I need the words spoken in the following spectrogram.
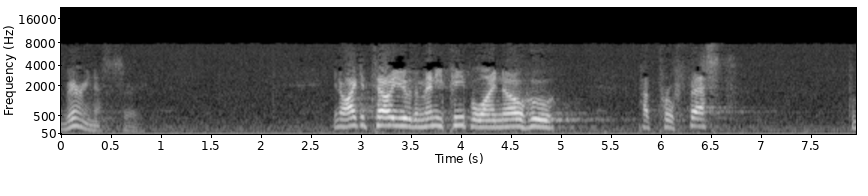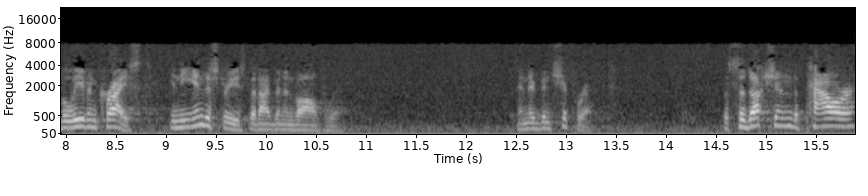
very necessary. You know, I could tell you the many people I know who have professed to believe in Christ in the industries that I've been involved with. And they've been shipwrecked. The seduction, the power,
